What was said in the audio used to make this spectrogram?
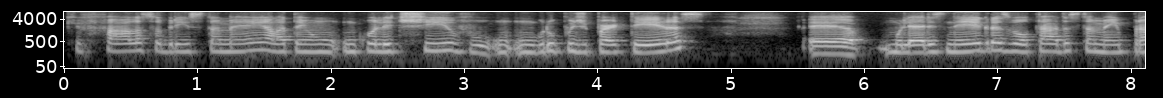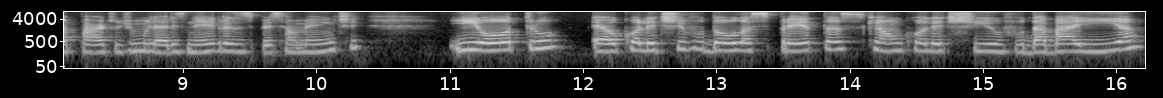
que fala sobre isso também. Ela tem um, um coletivo, um, um, grupo de parteiras, é, mulheres negras, voltadas também para parto de mulheres negras, especialmente. E outro é o coletivo Doulas Pretas, que é um coletivo da Bahia,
